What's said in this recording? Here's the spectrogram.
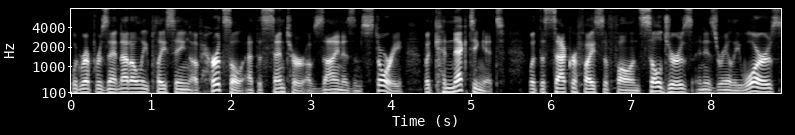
would represent not only placing of Herzl at the center of Zionism's story, but connecting it with the sacrifice of fallen soldiers in Israeli wars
